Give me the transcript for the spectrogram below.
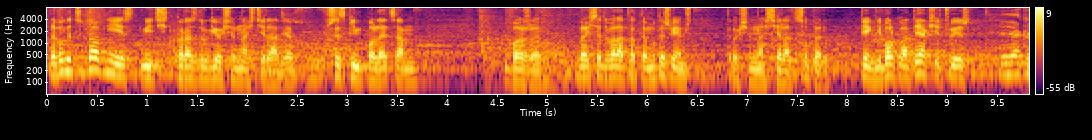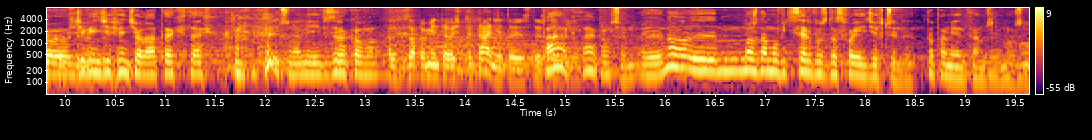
ale w ogóle cudownie jest mieć po raz drugi 18 lat. Ja wszystkim polecam. Boże, 22 lata temu też miałem 18 lat, super, pięknie. Bolku, a ty jak się czujesz? Jako 90-latek, tak, przynajmniej wzrokowo. Ale zapamiętałeś pytanie, to jest też Tak, dobrze. tak, owszem. Y, No, y, można mówić serwus do swojej dziewczyny. To pamiętam, że można.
